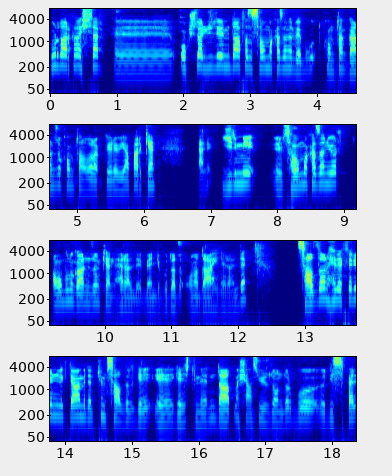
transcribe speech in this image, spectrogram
Burada arkadaşlar e, okçular %20 daha fazla savunma kazanır ve bu komutan garnizon komutanı olarak görev yaparken yani 20 e, savunma kazanıyor ama bunu garnizonken herhalde bence bu da ona dahil herhalde. Saldıran hedeflere yönelik devam eden tüm saldırı gel- e, geliştirmelerini dağıtma şansı %10'dur. Bu e, dispel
